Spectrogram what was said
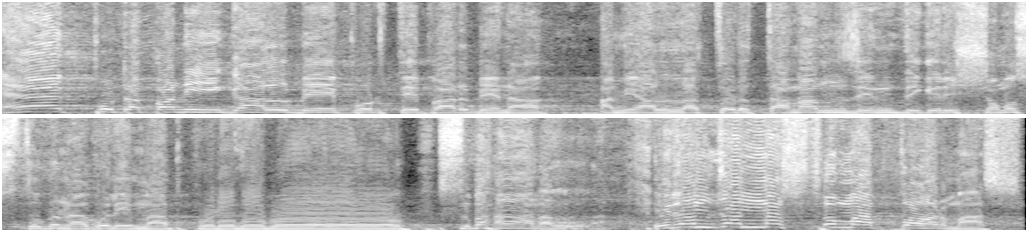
এক ফোঁটা পানি গাল বেয়ে পড়তে পারবে না। আমি আল্লাহ তোর তামাম জিন্দিগির সমস্ত গুণাগুলি মাফ করে দেব। সুবহান আল্লাহ রমজান মাস তো মাফ পাওয়ার মাস।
